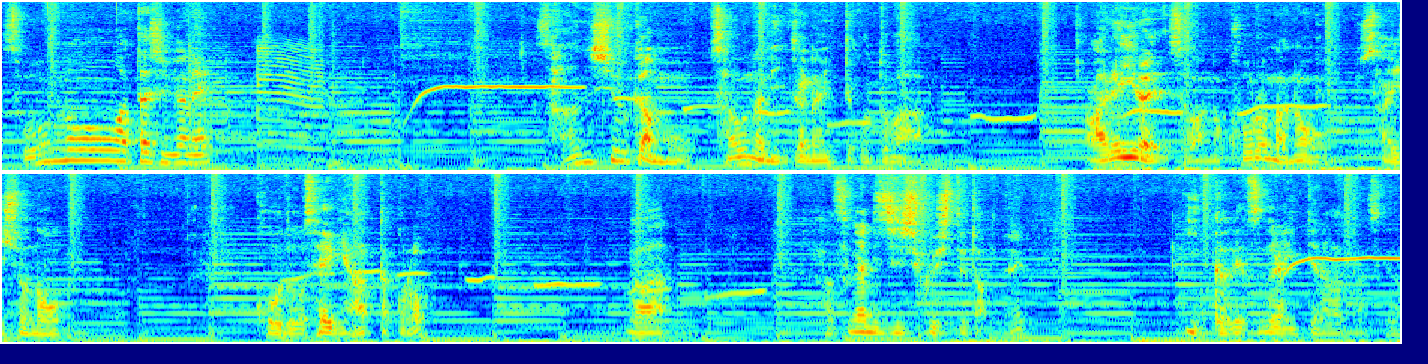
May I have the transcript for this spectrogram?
その私がね3週間もサウナに行かないってことはあれ以来ですよ。あのコロナの最初の行動制限あった頃はさすがに自粛してた。んでね1ヶ月ぐらい行ってなかったんですけど。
